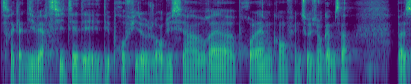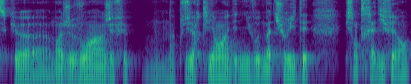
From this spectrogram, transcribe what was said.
C'est vrai que la diversité des, des profils aujourd'hui, c'est un vrai euh, problème quand on fait une solution comme ça. Parce que euh, moi je vois, hein, j'ai fait, on a plusieurs clients et des niveaux de maturité qui sont très différents.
